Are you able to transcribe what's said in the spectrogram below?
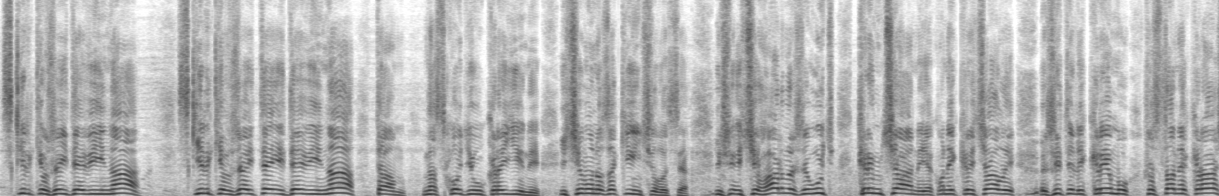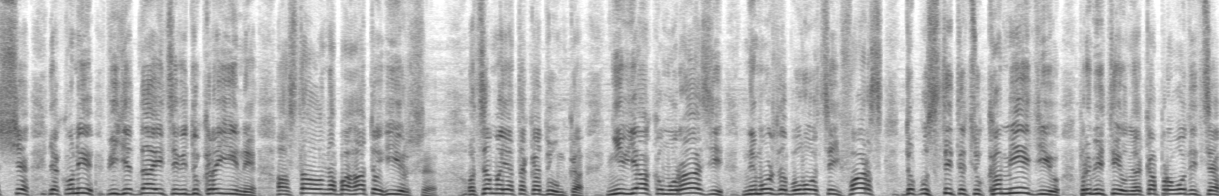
скільки вже йде війна. Скільки вже йде, йде війна там на сході України, і чим воно закінчилося? І, і чи гарно живуть кримчани, як вони кричали жителі Криму, що стане краще, як вони від'єднаються від України, а стало набагато гірше. Оце моя така думка. Ні в якому разі не можна було цей фарс допустити цю комедію примітивну, яка проводиться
